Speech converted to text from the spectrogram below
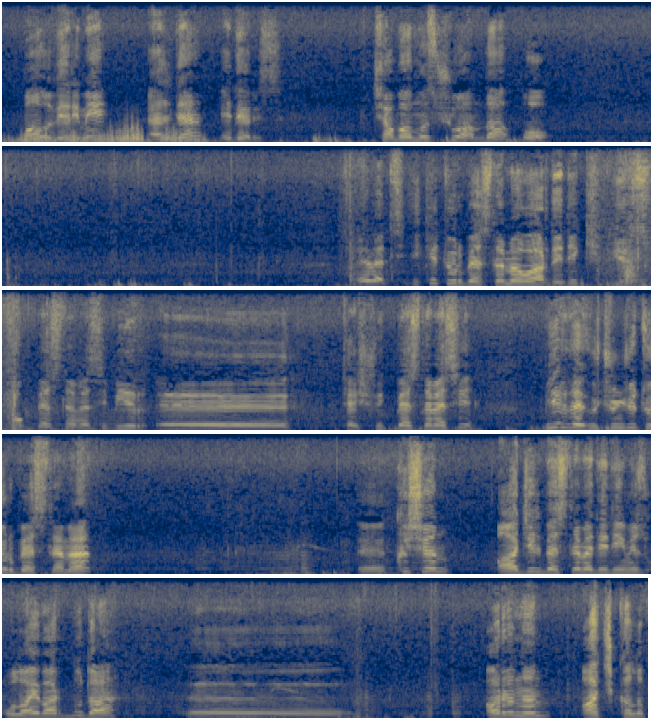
bal verimi elde ederiz. Çabamız şu anda o. Evet, iki tür besleme var dedik. Bir stok beslemesi, bir eee, teşvik beslemesi. Bir de üçüncü tür besleme. Eee, kışın acil besleme dediğimiz olay var. Bu da eee, arının aç kalıp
